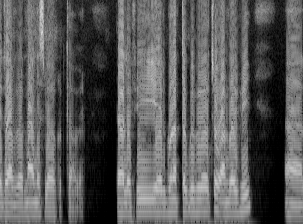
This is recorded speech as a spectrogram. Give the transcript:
এটা আমরা মাইনাস ব্যবহার করতে হবে। তাহলে ফি এর গুণাত্মক বিপরীত হচ্ছে ওয়ান বাই ফি আর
